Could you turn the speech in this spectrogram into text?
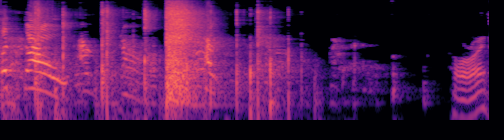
Let go. All right.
